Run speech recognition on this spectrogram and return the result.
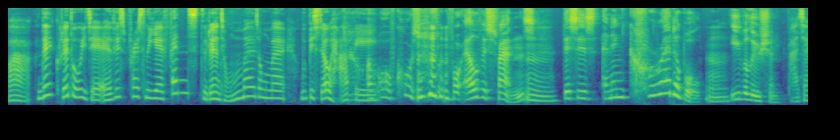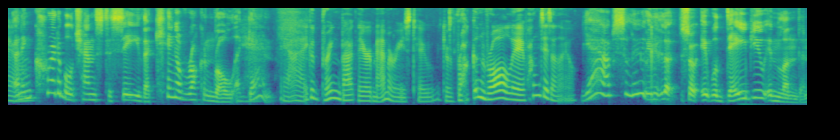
와, 근데 그래도 이제 엘비스 프레슬리의 팬스들은 정말 정말 would be so happy. Oh, oh, of course. for, for Elvis fans, this is an incredible evolution. 맞아요. An incredible chance to see the king of rock and roll again. Yeah, it could bring back their memories too. rock and roll의 황제잖아요. Yeah, absolutely. I mean, look, so it will debut in London.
